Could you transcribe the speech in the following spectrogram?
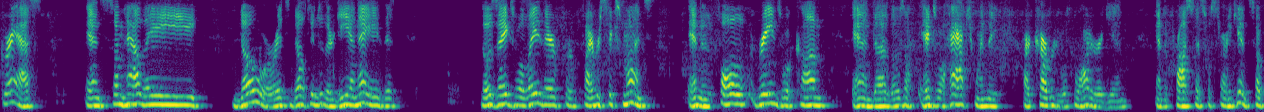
grass, and somehow they know or it's built into their DNA that those eggs will lay there for five or six months and the fall rains will come and uh, those eggs will hatch when they are covered with water again and the process will start again. So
